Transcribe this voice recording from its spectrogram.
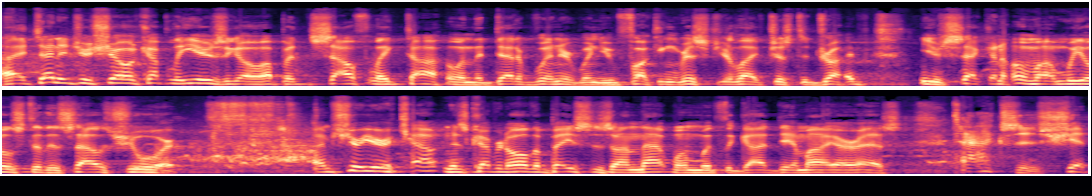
I attended your show a couple of years ago up at South Lake Tahoe in the dead of winter when you fucking risked your life just to drive your second home on wheels to the South Shore. I'm sure your accountant has covered all the bases on that one with the goddamn IRS. Taxes, shit.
